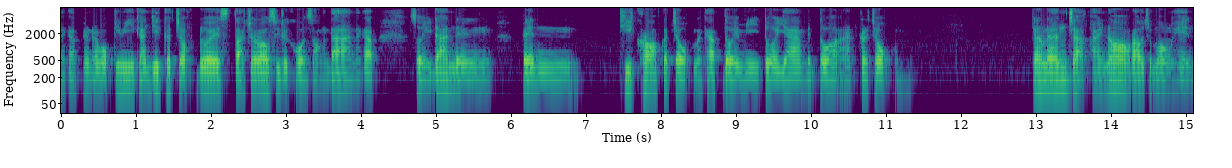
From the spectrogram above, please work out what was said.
นะครับ เป็นระบบที่มีการยึดกระจกด้วย structural ซิลิโคน2 ด้านนะครับ ส่วนอีกด้านหนึ่งเป็นที่ครอบกระจกนะครับ โดยมีตัวยางเป็นตัวอัดกระจก ดังนั้นจากภายนอกเราจะมองเห็น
